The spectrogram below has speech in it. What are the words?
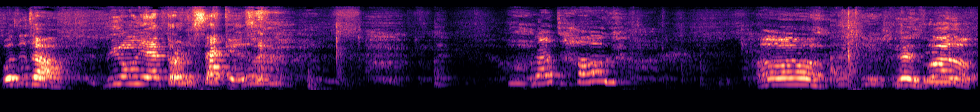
What's the time? We only had 30 seconds. That's hug. Oh! Hey, swallow.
